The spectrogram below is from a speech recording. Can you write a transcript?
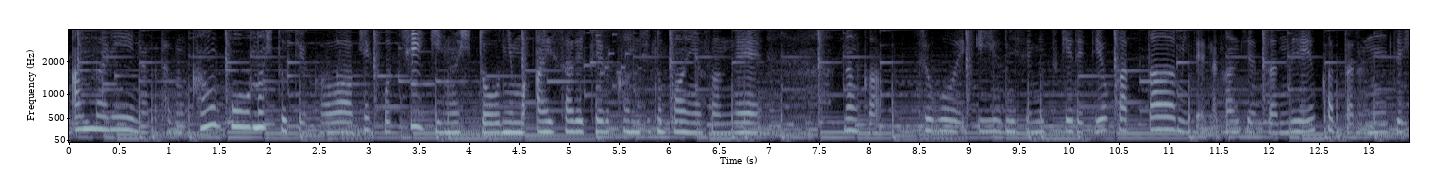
あんまりなんか多分観光の人っていうかは結構地域の人にも愛されてる感じのパン屋さんでなんかすごいいいお店見つけれてよかったみたいな感じやったんでよかったらね是非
